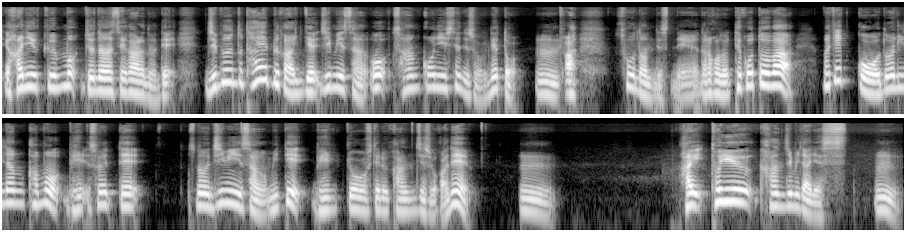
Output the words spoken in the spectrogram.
で、羽生くんも柔軟性があるので、自分とタイプが似てるジミーさんを参考にしてるんでしょうね、と。うん。あ、そうなんですね。なるほど。ってことは、まあ、結構踊りなんかも、そうやって、そのジミーさんを見て勉強してる感じでしょうかね。うん。はい。という感じみたいです。うん。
